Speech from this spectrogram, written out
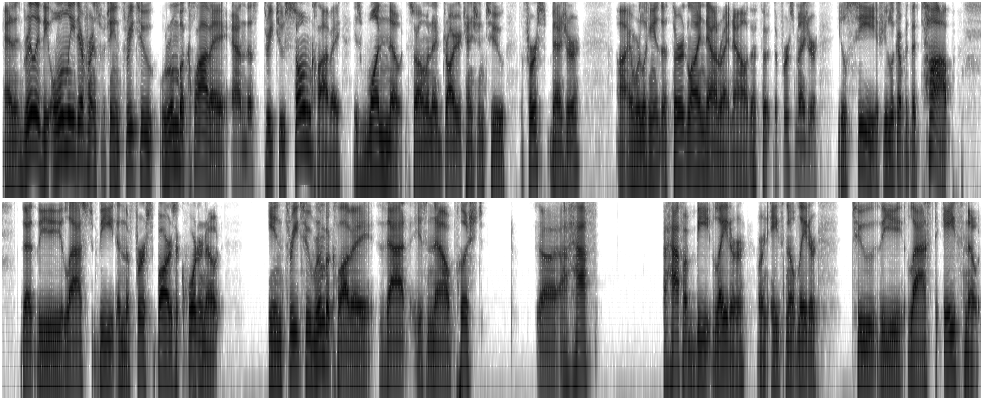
and really, the only difference between 3 2 rumba clave and the 3 2 son clave is one note. So I want to draw your attention to the first measure. Uh, and we're looking at the third line down right now. The, th- the first measure, you'll see if you look up at the top that the last beat in the first bar is a quarter note. In 3 2 rumba clave, that is now pushed uh, a half a half a beat later or an eighth note later to the last eighth note.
